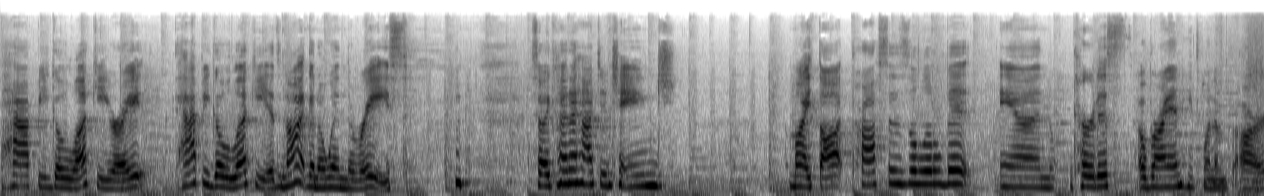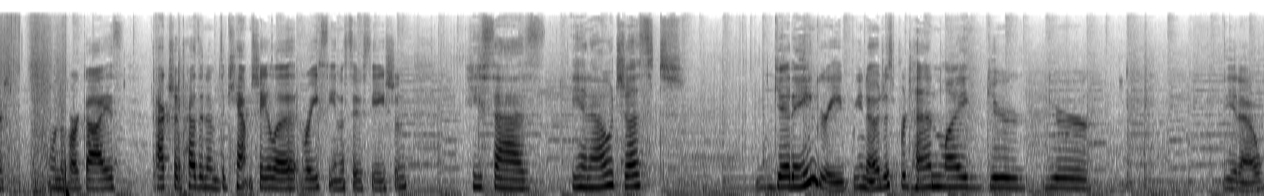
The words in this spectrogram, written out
happy go lucky, right? Happy go lucky is not going to win the race. so I kind of have to change my thought process a little bit. And Curtis O'Brien, he's one of our one of our guys, actually president of the Camp Shayla Racing Association he says, you know, just get angry, you know, just pretend like you're you're you know.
